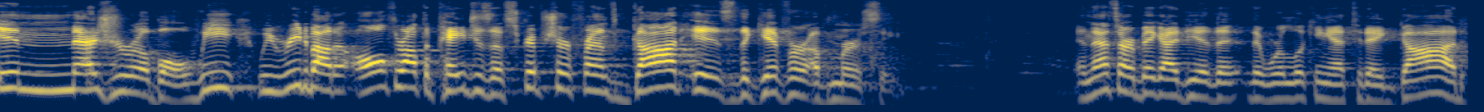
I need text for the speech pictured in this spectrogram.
immeasurable. We, we read about it all throughout the pages of Scripture, friends. God is the giver of mercy. And that's our big idea that, that we're looking at today. God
